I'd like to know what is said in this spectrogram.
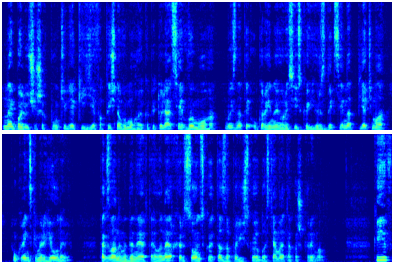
найболючіших пунктів, який є фактично вимогою капітуляції, вимога визнати Україною російської юрисдикції над п'ятьма українськими регіонами, так званими ДНР та ЛНР, Херсонською та Запорізькою областями, а також Кримом. Київ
